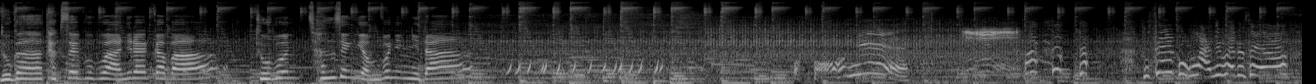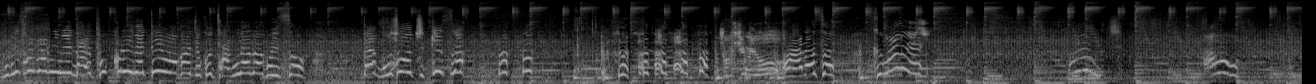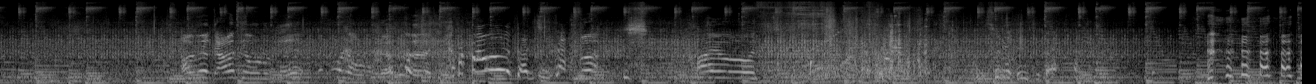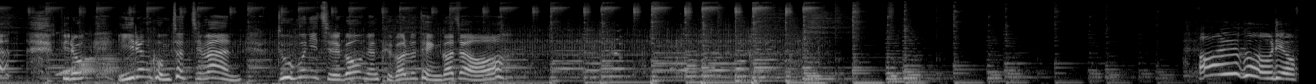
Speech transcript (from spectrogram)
누가 닭살 부부 아니랄까봐 두 분 천생연분입니다. 언니! 새해 복 많이 받으세요. 우리 사장 조심히요. 알았어. 그만해. 아우, 참. 아우. 아 왜 나한테 오는데? 꼭 올라오는 거야? 아우 나 진짜 그만. 아유 수레인지다 비록 일은 공쳤지만 두 분이 즐거우면 그걸로 된 거죠.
